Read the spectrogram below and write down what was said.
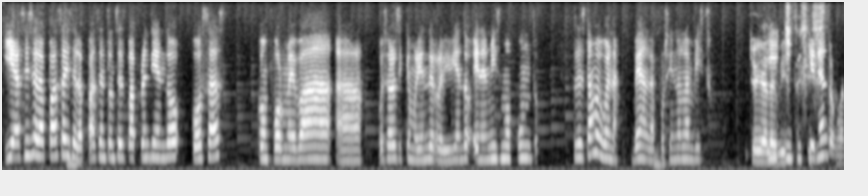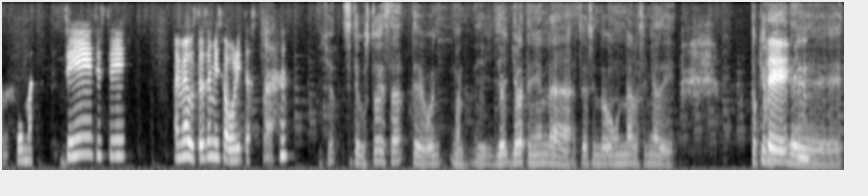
y así se la pasa y se la pasa, entonces va aprendiendo cosas conforme va a pues ahora sí que muriendo y reviviendo en el mismo punto. Entonces está muy buena, véanla por si no la han visto. Yo ya la he Y- visto, si sí, quieren, está buena. toma. Sí, sí, sí. A mí me gustó, es de mis favoritas. Yo- si te gustó esta, te voy- bueno, yo, yo la tenía en la, estoy haciendo una reseña de Tokyo, Eh, de-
